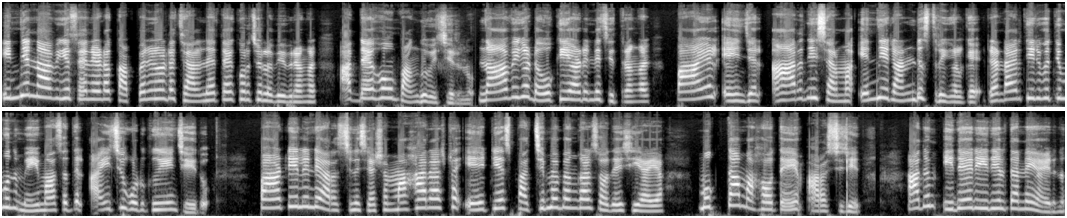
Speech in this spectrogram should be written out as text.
ഇന്ത്യൻ നാവികസേനയുടെ കപ്പലുകളുടെ ചലനത്തെക്കുറിച്ചുള്ള വിവരങ്ങൾ അദ്ദേഹവും പങ്കുവച്ചിരുന്നു. നാവിക ഡോക്ക് യാർഡിന്റെ ചിത്രങ്ങൾ പായൽ ഏഞ്ചൽ ആരതി ശർമ്മ എന്നീ രണ്ട് സ്ത്രീകൾക്ക് രണ്ടായിരത്തി ഇരുപത്തിമൂന്ന് മെയ് മാസത്തിൽ അയച്ചു കൊടുക്കുകയും ചെയ്തു. പാട്ടീലിന്റെ അറസ്റ്റിന് ശേഷം മഹാരാഷ്ട്ര എ ടി എസ് പശ്ചിമ ബംഗാൾ സ്വദേശിയായ മുക്ത മഹോത്തയെയും അറസ്റ്റ് ചെയ്തു. അതും ഇതേ രീതിയിൽ തന്നെയായിരുന്നു.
